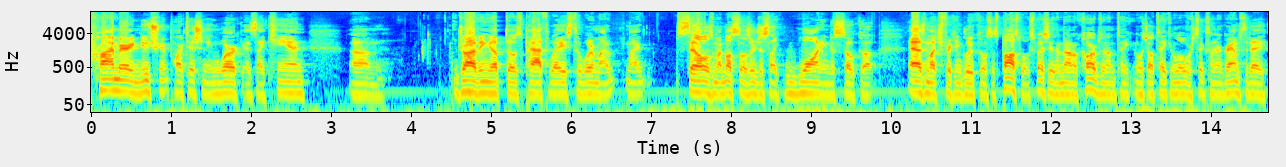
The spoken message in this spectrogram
primary nutrient partitioning work as I can, um, driving up those pathways to where my, my cells, my muscle cells are just like wanting to soak up as much freaking glucose as possible, especially the amount of carbs that I'm taking, which I'll take a little over 600 grams today.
